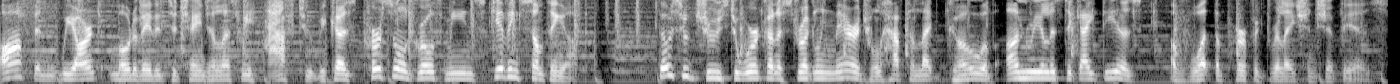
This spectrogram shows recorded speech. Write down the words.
Often we aren't motivated to change unless we have to, because personal growth means giving something up. Those who choose to work on a struggling marriage will have to let go of unrealistic ideas of what the perfect relationship is.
